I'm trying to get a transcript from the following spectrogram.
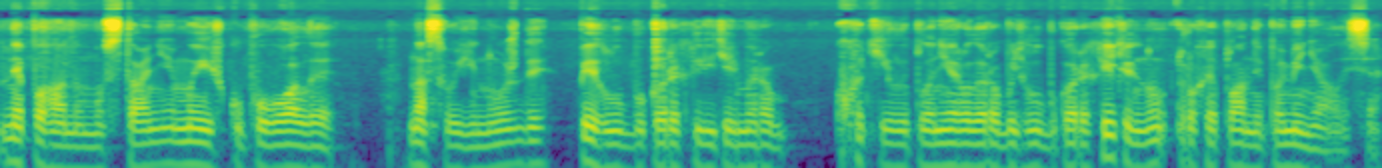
В непоганому стані. Ми їх купували на свої нужди. Під глибокорихлітель ми роб- хотіли, планували робити глибокорихлітель, ну трохи плани помінялися.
